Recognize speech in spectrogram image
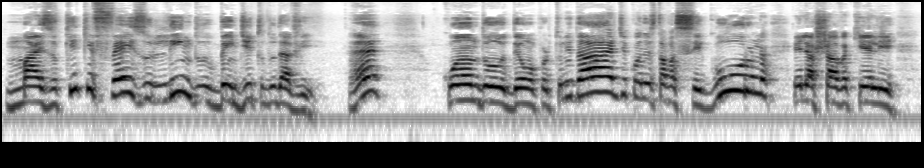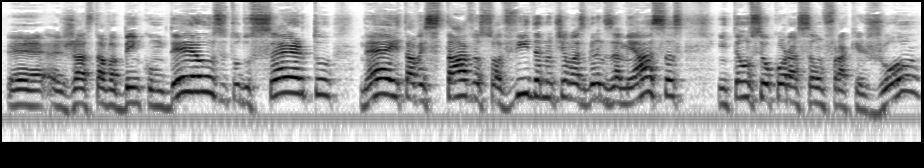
Mas o que que fez o lindo, bendito do Davi? Né? quando deu uma oportunidade, quando ele estava seguro, ele achava que ele é, já estava bem com Deus, tudo certo, né? E estava estável a sua vida, não tinha mais grandes ameaças, então o seu coração fraquejou.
